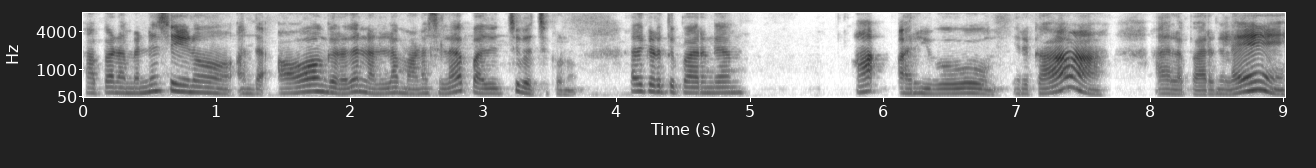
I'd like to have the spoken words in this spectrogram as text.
அப்போ நம்ம என்ன செய்யணும்? அந்த ஆங்கிறத நல்லா மனசில் பதிச்சு வச்சுக்கணும். அதுக்கடுத்து பாருங்க. ஆ அறிவோ இருக்கா? அதில் பாருங்களேன்.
